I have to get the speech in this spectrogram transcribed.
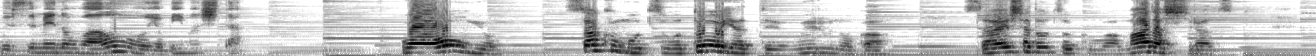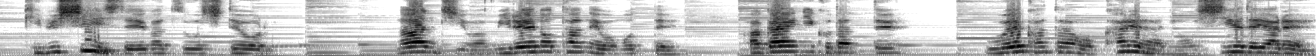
娘の和王を呼びました。ワオンよ、作物をどうやって植えるのか、サイシャド族はまだ知らず、厳しい生活をしておる。汝はミレーの種を持って、課外に下って、植え方を彼らに教えてやれ。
